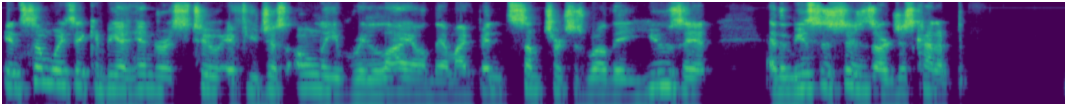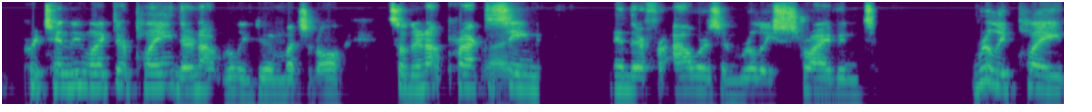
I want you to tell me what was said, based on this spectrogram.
In some ways it can be a hindrance too if you just only rely on them. I've been some churches where they use it, and the musicians are just kind of pretending like they're playing. They're not really doing much at all. So they're not practicing right. in there for hours and really striving to really play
